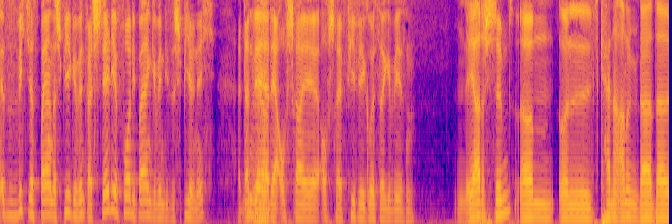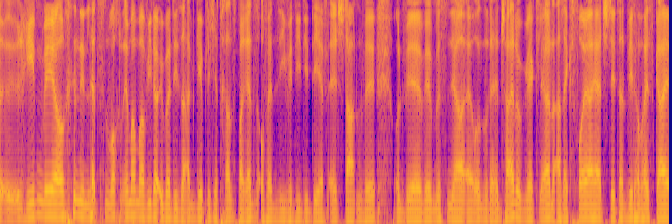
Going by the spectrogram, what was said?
es ist wichtig, dass Bayern das Spiel gewinnt, weil stell dir vor, die Bayern gewinnen dieses Spiel nicht. Dann wäre Ja. ja. der Aufschrei, Aufschrei viel, viel größer gewesen. Ja, das stimmt. Ähm, und keine Ahnung, da, da reden wir ja auch in den letzten Wochen immer mal wieder über diese angebliche Transparenzoffensive, die die DFL starten will. Und wir, wir müssen ja äh, unsere Entscheidungen erklären. Alex Feuerherd steht dann wieder bei Sky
